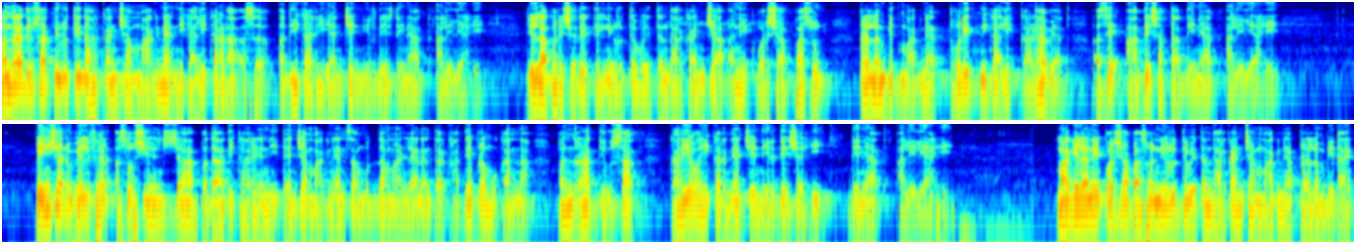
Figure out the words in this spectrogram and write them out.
पंधरा दिवसात निवृत्तीधारकांच्या मागण्या निकाली काढा असं अधिकारी यांचे निर्देश देण्यात आलेले आहे. जिल्हा परिषदेतील निवृत्तीवेतनधारकांच्या अनेक वर्षापासून प्रलंबित मागण्या त्वरित निकाली काढाव्यात असे आदेश आता देण्यात आलेले आहे. पेन्शन वेलफेअर असोसिएशनच्या पदाधिकाऱ्यांनी त्यांच्या मागण्यांचा मुद्दा मांडल्यानंतर खातेप्रमुखांना पंधरा दिवसात कार्यवाही करण्याचे निर्देशही देण्यात आलेले आहे. मागील अनेक वर्षापासून निवृत्तीवेतनधारकांच्या मागण्या प्रलंबित आहेत.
